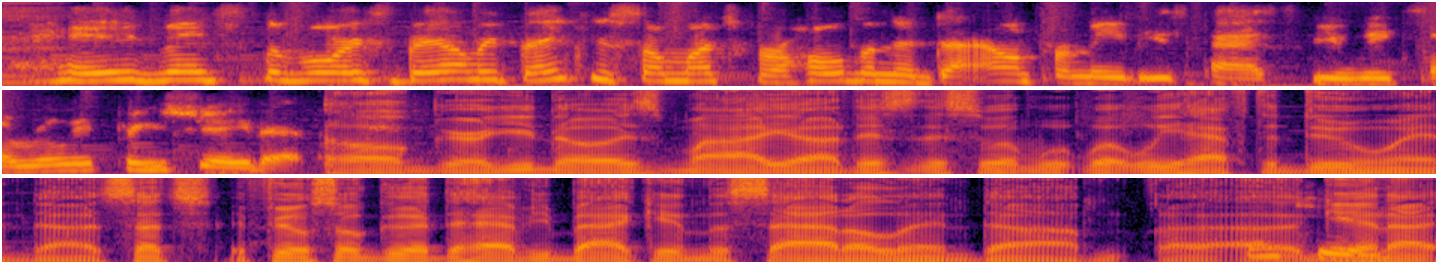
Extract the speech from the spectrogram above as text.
hey, Vince, the voice Bailey. Thank you so much for holding it down for me these past few weeks. I really appreciate it. Oh, girl, you know it's my uh, this this is what, what we have to do, and uh, such it feels so good to have you back in the saddle. And um, uh, again, I,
